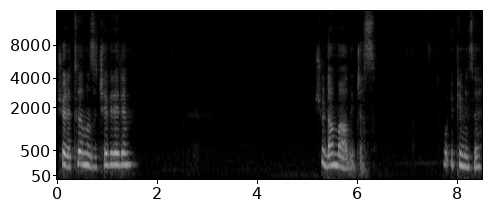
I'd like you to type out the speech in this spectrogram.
Şöyle tığımızı çevirelim. Şuradan bağlayacağız. Bu ipimizi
